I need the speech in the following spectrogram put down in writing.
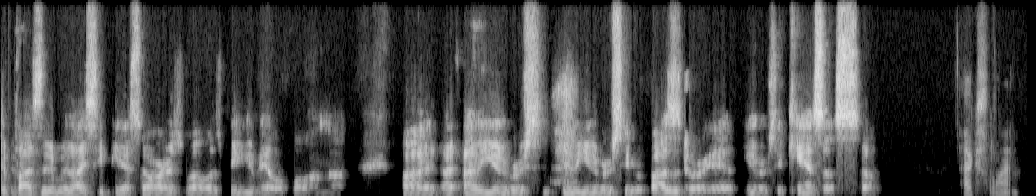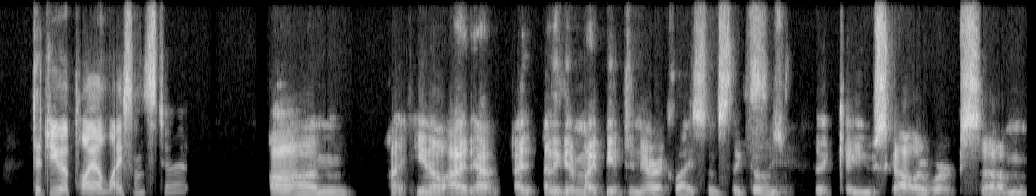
deposited with ICPSR as well as being available on the, uh, on the university, in the university repository at University of Kansas. So, Excellent. Did you apply a license to it? um, I, you know, I'd have, I, I think there might be a generic license that goes, the KU Scholar Works, um,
